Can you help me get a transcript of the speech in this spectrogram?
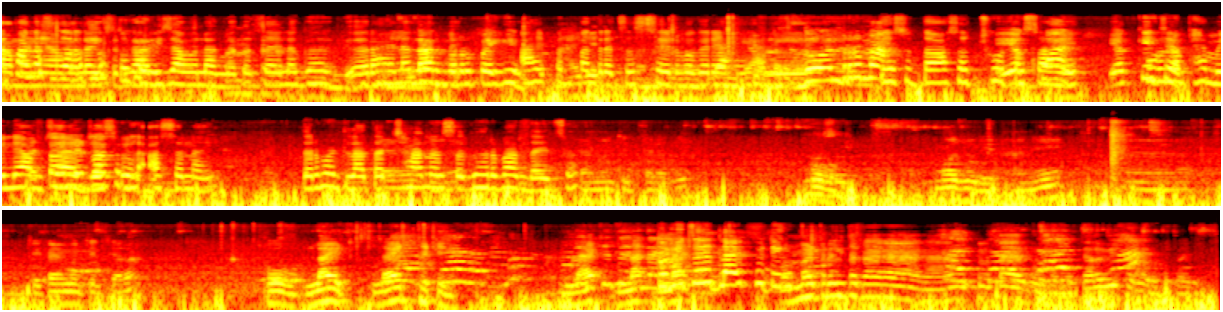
कामाने आम्हाला इकडं गावी जावं लागलं तर जायला घर राहायला घर रुपये आहे पण पत्र्याचं सेट वगैरे आहे आणि दोन रूम ते सुद्धा असं छोटस आहे. पूर्ण फॅमिली आमची ऍडजस्ट होईल असं नाही. तर म्हटलं आता छान असं घर बांधायचं. ते हो मजुरी आणि ते काय म्हणते त्याला? हो light light fitting light light fitting material तर काय काय तो त्याला पाहिजे.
